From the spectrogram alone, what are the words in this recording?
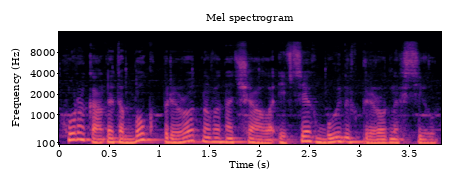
Хуракан – это бог природного начала и всех буйных природных сил.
